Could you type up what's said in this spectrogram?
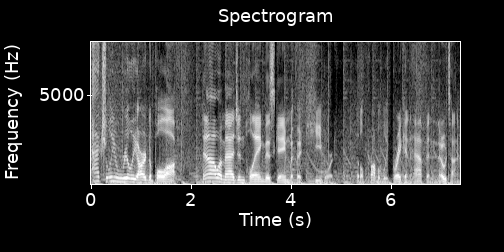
actually really hard to pull off. Now imagine playing this game with a keyboard. It'll probably break in half in no time.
